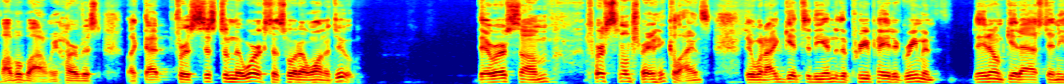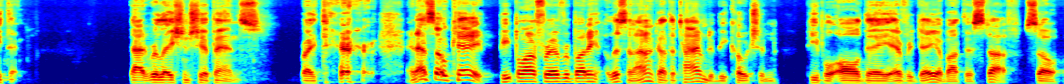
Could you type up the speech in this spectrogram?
blah blah blah. And we harvest like that for a system that works. That's what I want to do. There are some personal training clients that when I get to the end of the prepaid agreement, they don't get asked anything. That relationship ends right there. And that's okay. People aren't for everybody. Listen, I don't got the time to be coaching people all day, every day about this stuff. So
